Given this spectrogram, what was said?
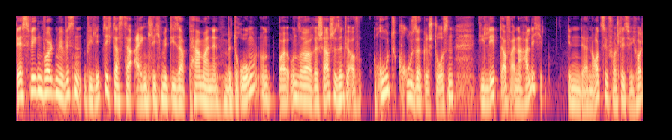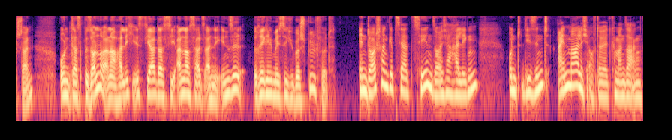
deswegen wollten wir wissen, wie lebt sich das da eigentlich mit dieser permanenten Bedrohung? Und bei unserer Recherche sind wir auf Ruth Kruse gestoßen. Die lebt auf einer Hallig in der Nordsee vor Schleswig-Holstein. Und das Besondere an der Hallig ist ja, dass sie anders als eine Insel regelmäßig überspült wird. In Deutschland gibt es ja zehn solcher Halligen. Und die sind einmalig auf der Welt, kann man sagen.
